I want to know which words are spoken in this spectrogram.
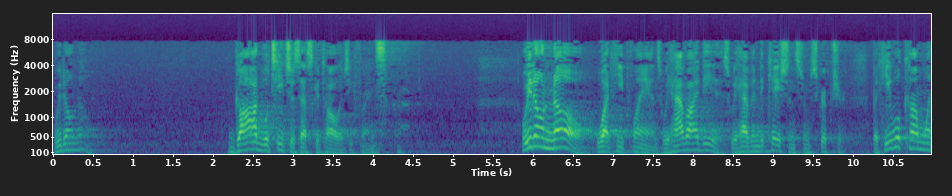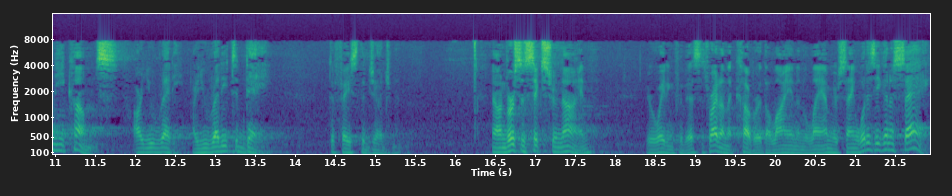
We don't know. God will teach us eschatology, friends. we don't know what He plans. We have ideas, we have indications from Scripture. But He will come when He comes. Are you ready? Are you ready today to face the judgment? Now, in verses 6 through 9, you're waiting for this. It's right on the cover, the lion and the lamb. You're saying, what is he going to say?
